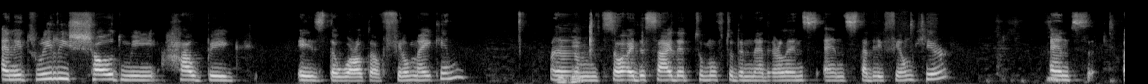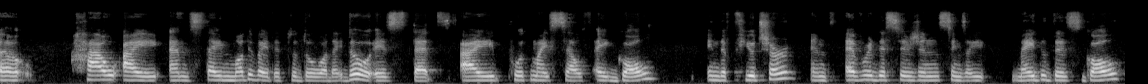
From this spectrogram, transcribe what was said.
and it really showed me how big is the world of filmmaking. Um, mm-hmm. So I decided to move to the Netherlands and study film here. And uh, how I am staying motivated to do what I do is that I put myself a goal in the future and every decision since i made this goal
